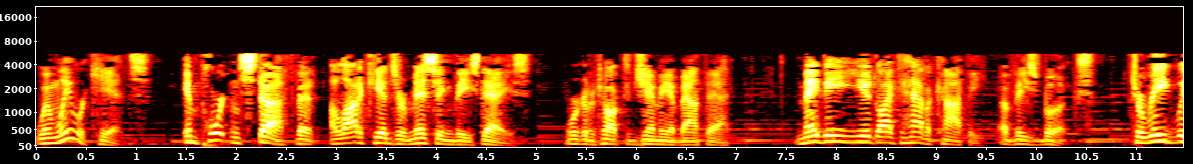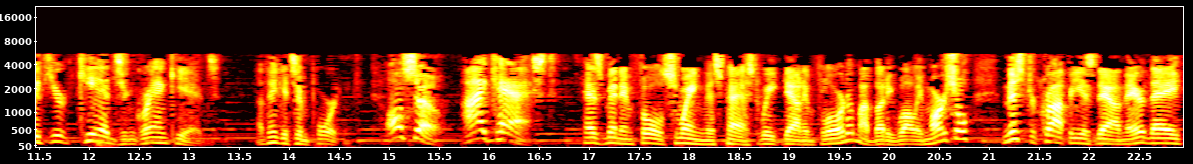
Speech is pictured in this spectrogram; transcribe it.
when we were kids important stuff that a lot of kids are missing these days. We're going to talk to Jimmy about that. Maybe you'd like to have a copy of these books to read with your kids and grandkids. I think it's important. Also, ICAST has been in full swing this past week down in Florida. My buddy Wally Marshall, Mr. Crappie is down there. They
